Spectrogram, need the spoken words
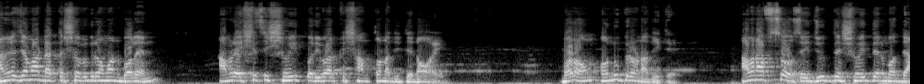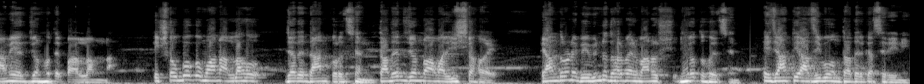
আমির জামাত ডাক্তার শফিকুর রহমান বলেন, আমরা এসেছি শহীদ পরিবারকে সান্ত্বনা দিতে নয়, বরং অনুপ্রেরণা দিতে। আমার আফসোস, এই যুদ্ধে শহীদদের মধ্যে আমি একজন হতে পারলাম না। এই সৌভাগ্য মহান আল্লাহ যাদের দান করেছেন, তাদের জন্য আমার ঈর্ষা হয়। এই আন্দোলনে বিভিন্ন ধর্মের মানুষ নিহত হয়েছেন। এই জাতি আজীবন তাদের কাছে ঋণী।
